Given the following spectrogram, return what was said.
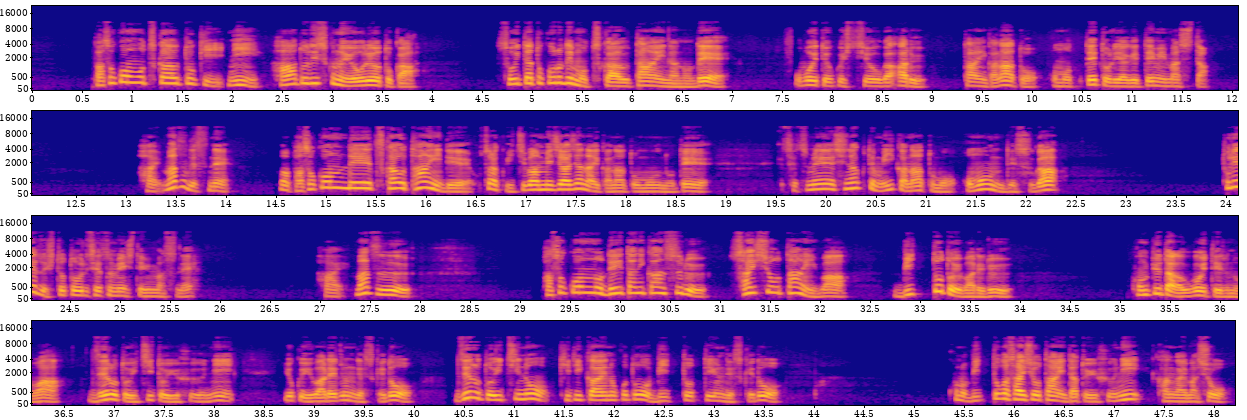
パソコンを使うときにハードディスクの容量とか、そういったところでも使う単位なので、覚えておく必要がある単位かなと思って取り上げてみました。はい。まずですね、まあ、パソコンで使う単位でおそらく一番メジャーじゃないかなと思うので、説明しなくてもいいかなとも思うんですが、とりあえず一通り説明してみますね。はい。まず、パソコンのデータに関する最小単位は、ビットと呼ばれる、コンピューターが動いているのは0と1というふうによく言われるんですけど、0と1の切り替えのことをビットって言うんですけど、このビットが最小単位だというふうに考えましょう。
